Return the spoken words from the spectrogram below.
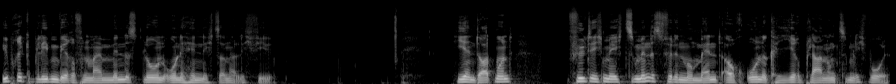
Übrig geblieben wäre von meinem Mindestlohn ohnehin nicht sonderlich viel. Hier in Dortmund fühlte ich mich zumindest für den Moment auch ohne Karriereplanung ziemlich wohl.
